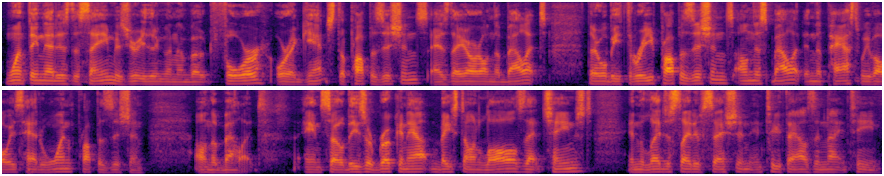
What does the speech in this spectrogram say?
One thing that is the same is you're either going to vote for or against the propositions as they are on the ballot. There will be three propositions on this ballot. In the past, we've always had one proposition on the ballot. And so these are broken out based on laws that changed in the legislative session in 2019.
